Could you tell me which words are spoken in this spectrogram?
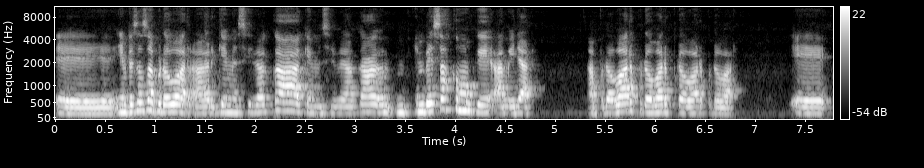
eh, y empezás a probar, a ver qué me sirve acá, qué me sirve acá. Empezás como que a mirar, a probar, probar, probar, probar. Eh,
